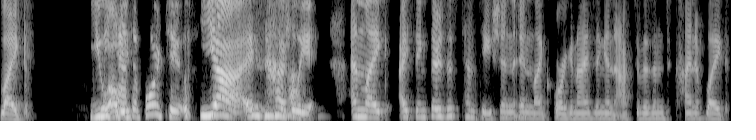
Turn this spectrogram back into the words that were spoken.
like you we always can't afford to. Yeah exactly. Yeah. and like i think there's this temptation in like organizing and activism to kind of like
